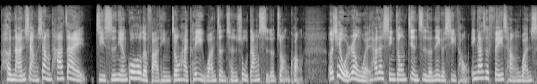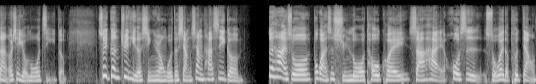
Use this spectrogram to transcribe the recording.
很难想象他在几十年过后的法庭中还可以完整陈述当时的状况，而且我认为他在心中建制的那个系统应该是非常完善而且有逻辑的。所以，更具体的形容，我的想象，它是一个对他来说，不管是巡逻、偷窥、杀害，或是所谓的 put down，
